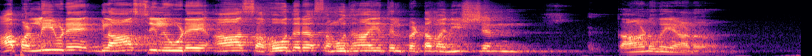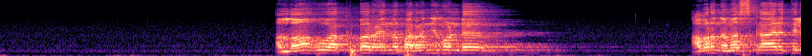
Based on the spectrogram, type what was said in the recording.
ആ പള്ളിയുടെ ഗ്ലാസ്സിലൂടെ ആ സഹോദര സമുദായത്തിൽപ്പെട്ട മനുഷ്യൻ കാണുകയാണ്. അള്ളാഹു അക്ബർ എന്ന് പറഞ്ഞുകൊണ്ട് അവർ നമസ്കാരത്തിൽ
